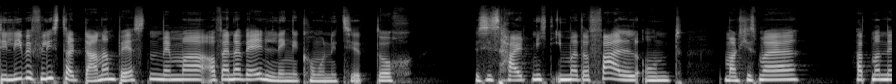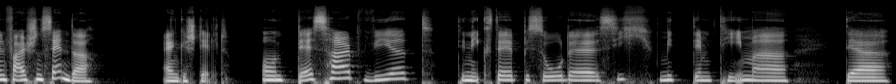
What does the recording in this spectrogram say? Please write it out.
die Liebe fließt halt dann am besten, wenn man auf einer Wellenlänge kommuniziert. Doch das ist halt nicht immer der Fall und manches Mal hat man den falschen Sender eingestellt. Und deshalb wird die nächste Episode sich mit dem Thema der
